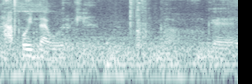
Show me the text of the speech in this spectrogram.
다 보인다고 이렇게. 그, 그,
